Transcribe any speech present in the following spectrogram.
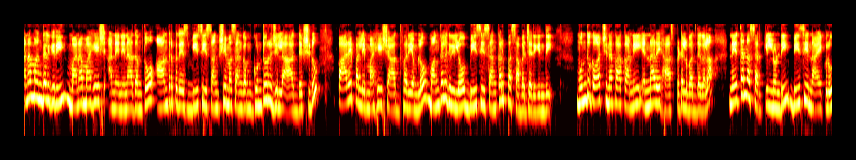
మన మంగళగిరి మన మహేష్ అనే నినాదంతో ఆంధ్రప్రదేశ్ బీసీ సంక్షేమ సంఘం గుంటూరు జిల్లా అధ్యక్షుడు పారేపల్లి మహేష్ ఆధ్వర్యంలో మంగళగిరిలో బీసీ సంకల్ప సభ జరిగింది. ముందుగా చినకాకాన్ని ఎన్ఆర్ఐ హాస్పిటల్ వద్ద గల నేతన్న సర్కిల్ నుండి బీసీ నాయకులు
